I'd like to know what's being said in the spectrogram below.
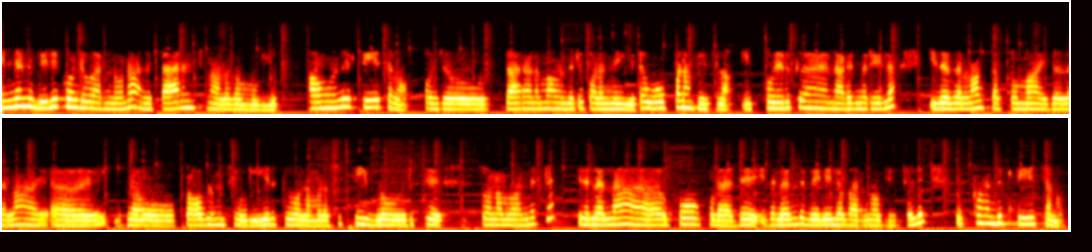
என்னன்னு வெளிக்கொண்டு வரணும்னா அது பேரண்ட்ஸ்னால தான் முடியும். அவங்க வந்துட்டு பேசலாம். கொஞ்சம் தாராளமா வந்துட்டு குழந்தைங்கிட்ட ஓப்பனா பேசலாம். இப்போ இருக்க நடைமுறையில இதெல்லாம் தப்புமா? இதெல்லாம் இவ்வளவு ப்ராப்ளம்ஸ் இங்க இருக்கு. நம்மளை சுத்தி இவ்வளவு இருக்கு. ஸோ நம்ம வந்துட்டு இதுல எல்லாம் போகக்கூடாது. இதுல இருந்து வெளியில வரணும் அப்படின்னு சொல்லி உட்காந்து பேசணும்.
